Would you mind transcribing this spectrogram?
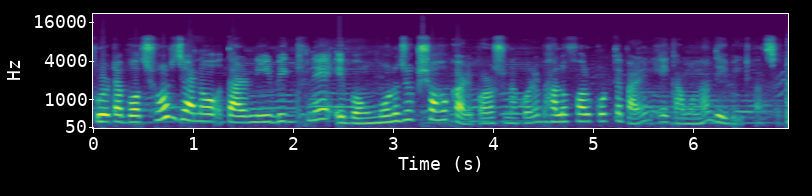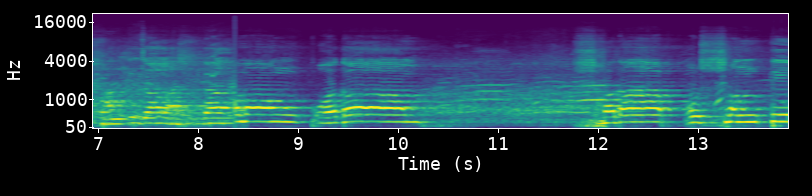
পুরোটা বছর যেন তার নির্বিঘ্নে এবং মনোযোগ সহকারে পড়াশোনা করে ভালো ফল করতে পারেন এই কামনা দেবীর কাছে। সদা পশ্যন্তি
